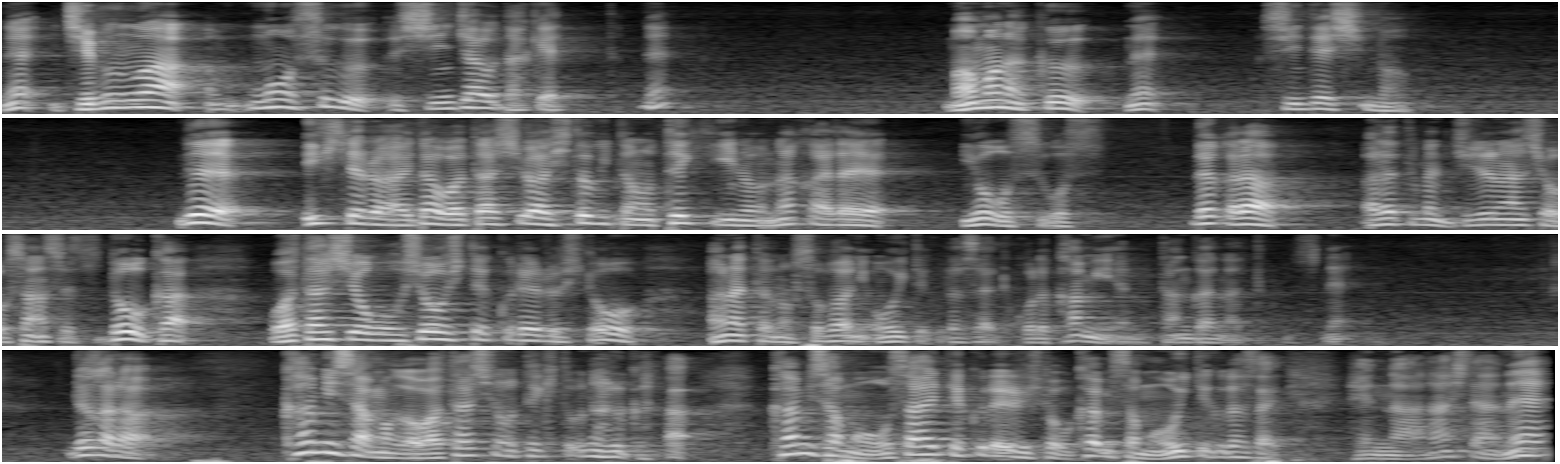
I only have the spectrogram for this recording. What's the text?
ね、自分はもうすぐ死んじゃうだけね間もなくね死んでしまう。で生きてる間私は人々の敵意の中で世を過ごす。だから改めて17章3節どうか私を保証してくれる人をあなたのそばに置いてくださいこれ神への単価になってくるんですね。だから神様が私の敵となるから神様を抑えてくれる人を神様を置いてください。変な話だよね。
